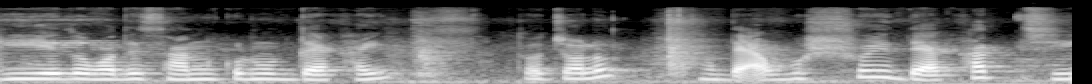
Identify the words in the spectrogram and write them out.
গিয়ে তোমাদের সানকনুর দেখাই। তো চলো অবশ্যই দেখাচ্ছি।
